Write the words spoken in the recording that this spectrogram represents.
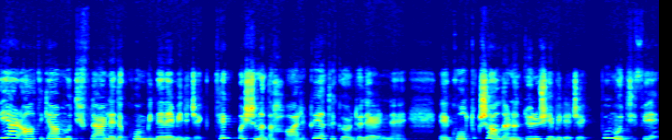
diğer altıgen motiflerle de kombinlenebilecek, tek başına da harika yatak örtülerine, e, koltuk şallarına dönüşebilecek bu motifi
